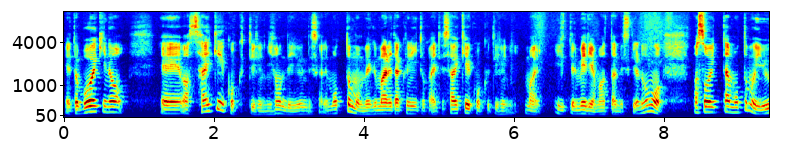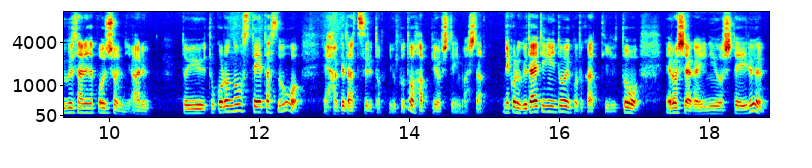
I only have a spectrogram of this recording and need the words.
えっと、貿易のえー、まあ、最恵国っていうふうに日本で言うんですかね最も恵まれた国と書いて最恵国っていうふうに、まあ、言ってるメディアもあったんですけれども、まあ、そういった最も優遇されたポジションにあるというところのステータスを剥奪するということを発表していました。でこれ具体的にどういうことかっていうとロシアが輸入をしている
